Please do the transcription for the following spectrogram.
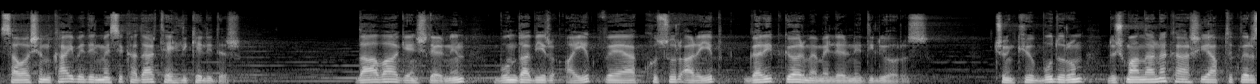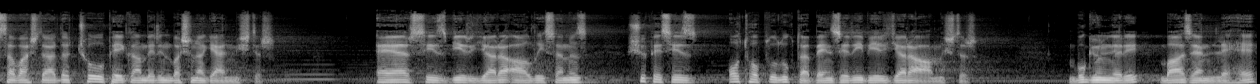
savaşın kaybedilmesi kadar tehlikelidir.'' dava gençlerinin bunda bir ayıp veya kusur arayıp garip görmemelerini diliyoruz. Çünkü bu durum düşmanlarına karşı yaptıkları savaşlarda çoğu peygamberin başına gelmiştir. Eğer siz bir yara aldıysanız şüphesiz o topluluk da benzeri bir yara almıştır. Bugünleri bazen lehe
